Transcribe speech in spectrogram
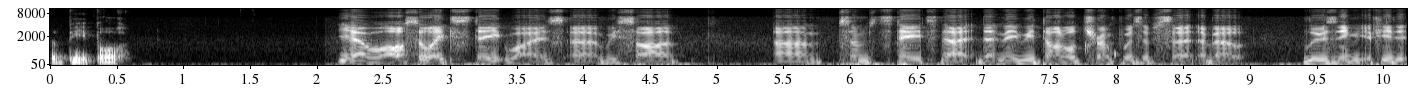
of people. Yeah, well, also like state-wise, uh, we saw um, some states that, that maybe Donald Trump was upset about losing if he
